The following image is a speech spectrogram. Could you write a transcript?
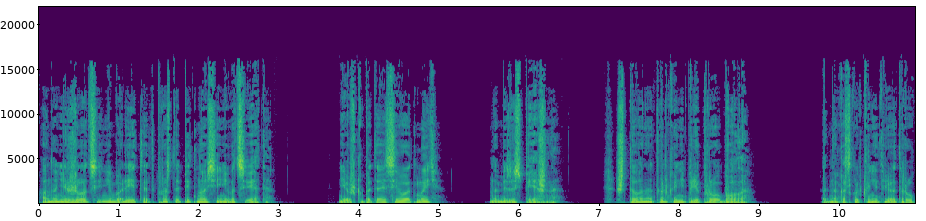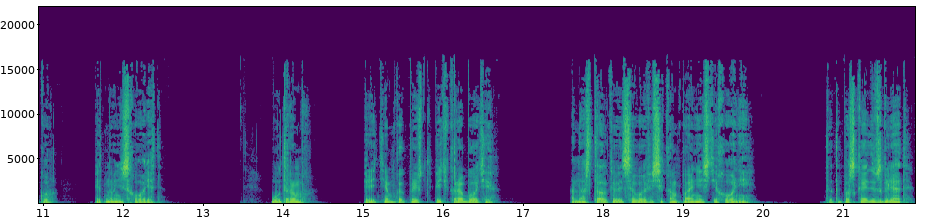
Оно не жжется и не болит, это просто пятно синего цвета. Девушка пытается его отмыть, но безуспешно. Что она только не перепробовала. Однако сколько не трет руку, пятно не сходит. Утром, перед тем, как приступить к работе, она сталкивается в офисе компании с Тихоней. Тот опускает взгляд,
